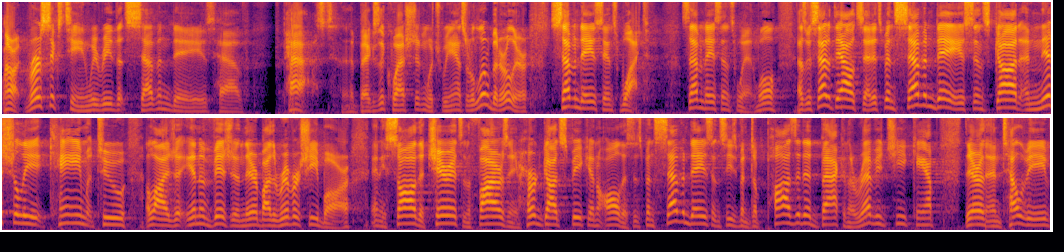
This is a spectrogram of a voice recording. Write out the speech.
All right, verse 16, we read that seven days have passed. And it begs the question, which we answered a little bit earlier seven days since what? Seven days since when? Well, as we said at the outset, it's been seven days since God initially came to Elijah in a vision there by the river Chebar, and he saw the chariots and the fires, and he heard God speak and all this. It's been seven days since he's been deposited back in the refugee camp there in Tel Abib.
